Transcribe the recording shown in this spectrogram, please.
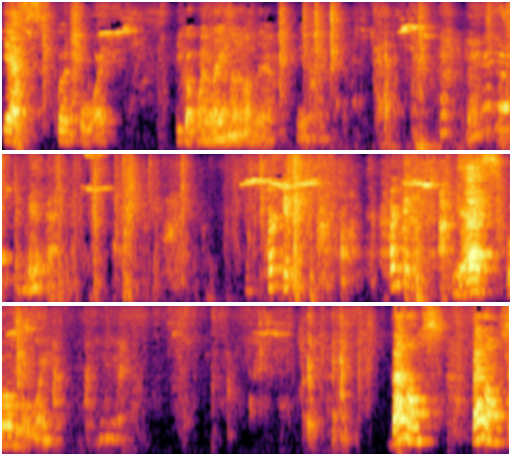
Yes, good boy. You got one leg not on there. Yeah. Park it. Park it. Yes, good boy. Balance. Balance.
